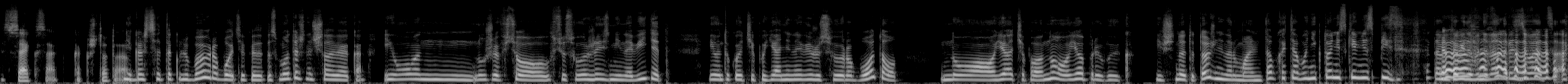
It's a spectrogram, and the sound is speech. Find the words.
секса, как что-то. Мне кажется, это к любой работе, когда ты смотришь на человека, и он уже все всю свою жизнь ненавидит, и он такой, типа, я ненавижу свою работу, но я, типа, ну, я привык. И все, ну это тоже ненормально. Там хотя бы никто ни с кем не спит. Там как бы не надо раздеваться.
